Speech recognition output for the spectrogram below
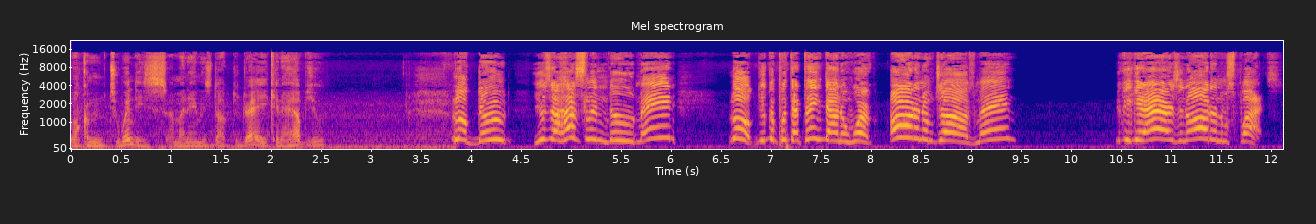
Welcome to Wendy's. Uh, my name is Dr. Dre. Can I help you? Look, dude, you're a hustling dude, man. Look, you can put that thing down and work all of them jobs, man. You can get hours in all of them spots.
